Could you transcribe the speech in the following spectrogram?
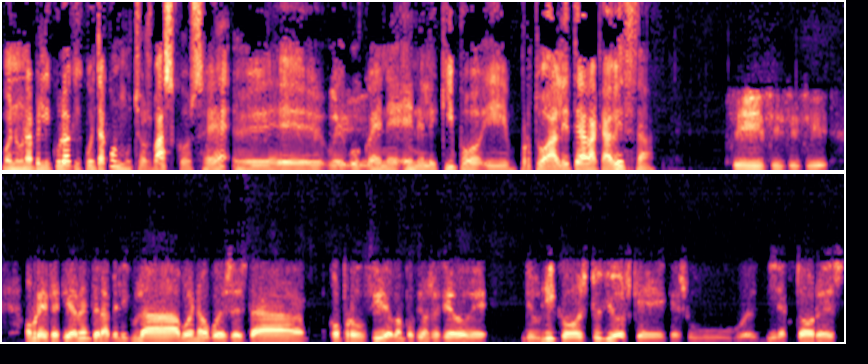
Bueno, una película que cuenta con muchos vascos ¿eh? Eh, Sí. en, en el equipo y Portugalete a la cabeza. Sí, sí, sí, sí. Hombre, efectivamente, la película, bueno, pues está coproducida con producción asociado de, de Unico Studios, que, que su eh, director es,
